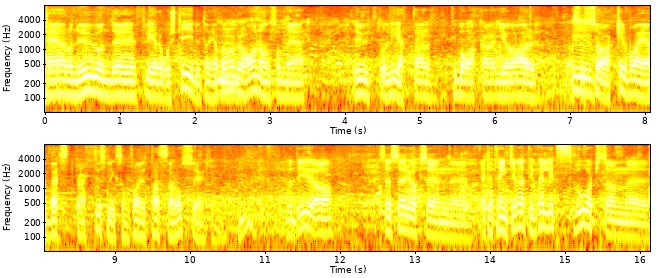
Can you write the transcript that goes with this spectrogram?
här och nu under flera års tid utan jag behöver ha någon som är ut och letar tillbaka, gör, alltså söker vad är best practice liksom, vad passar oss egentligen. Och det ja. Sen så är det också en, eh, jag kan tänka mig att det är väldigt svårt som, eh,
